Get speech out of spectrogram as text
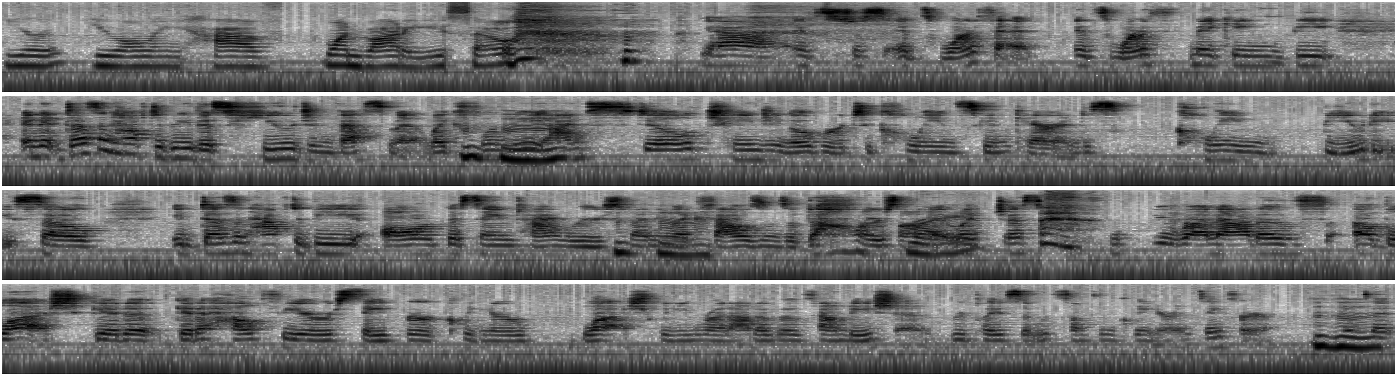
you're you only have one body so yeah it's just it's worth it it's worth making the and it doesn't have to be this huge investment like for mm-hmm. me i'm still changing over to clean skincare and just clean beauty. So it doesn't have to be all at the same time where you're spending mm-hmm. like thousands of dollars on right. it. Like just you run out of a blush, get a get a healthier, safer, cleaner blush. When you run out of a foundation, replace it with something cleaner and safer. Mm-hmm. That's it.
